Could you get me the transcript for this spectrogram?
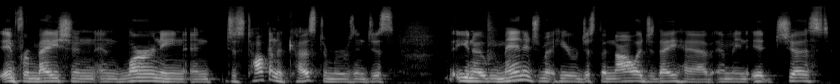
information and learning and just talking to customers and just you know management here just the knowledge they have i mean it just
